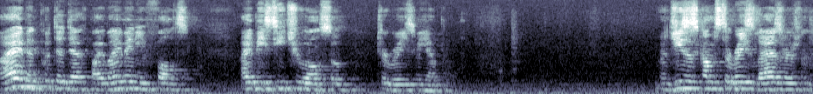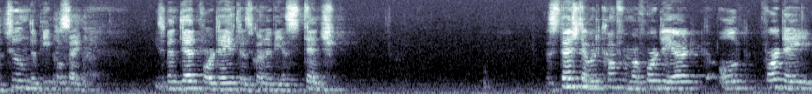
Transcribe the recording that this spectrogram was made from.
I have been put to death by my many faults. I beseech you also to raise me up. When Jesus comes to raise Lazarus from the tomb, the people say, He's been dead four days, there's going to be a stench. The stench that would come from a four day old, four day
